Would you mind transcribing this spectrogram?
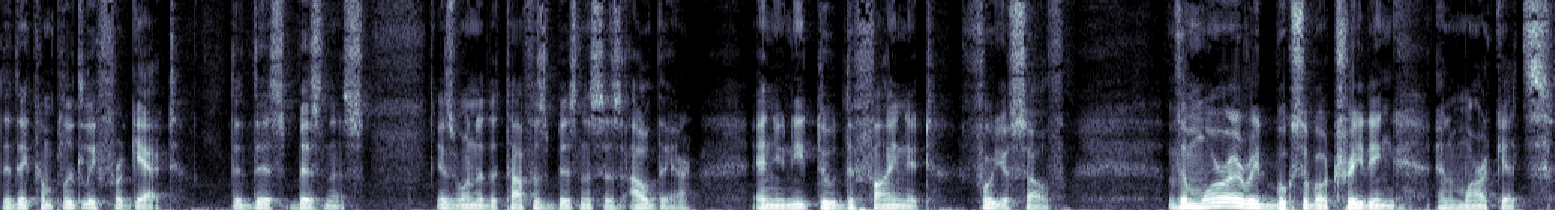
that they completely forget that this business is one of the toughest businesses out there, and you need to define it for yourself the more I read books about trading and markets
